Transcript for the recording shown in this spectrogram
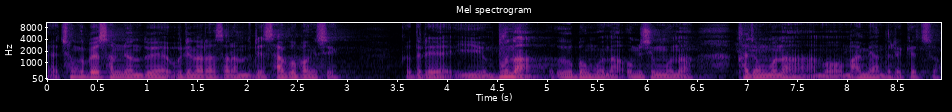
1903년도에 우리나라 사람들의 사고 방식, 그들의 이 문화, 의복 문화, 음식 문화, 가정 문화 뭐 마음에 안 들었겠죠.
